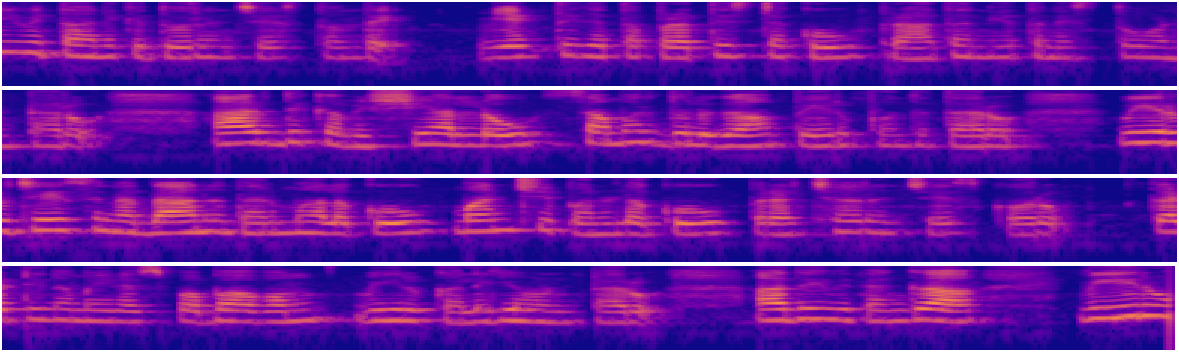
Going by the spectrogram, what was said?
జీవితానికి దూరం చేస్తుంది. వ్యక్తిగత ప్రతిష్టకు ప్రాధాన్యతనిస్తూ ఉంటారు. ఆర్థిక విషయాల్లో సమర్థులుగా పేరు పొందుతారు. వీరు చేసిన దాన ధర్మాలకు మంచి పనులకు ప్రచారం చేసుకోరు. కఠినమైన స్వభావం వీరు కలిగి ఉంటారు. అదేవిధంగా వీరు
